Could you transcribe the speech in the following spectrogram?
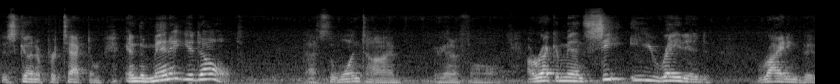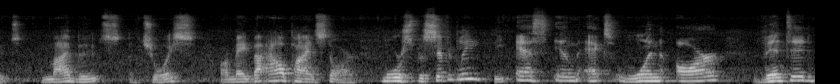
that's going to protect them. And the minute you don't, that's the one time you're going to fall. I recommend CE rated riding boots. My boots of choice are made by Alpinestar. More specifically, the SMX1R vented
